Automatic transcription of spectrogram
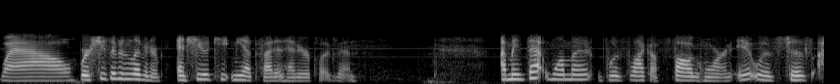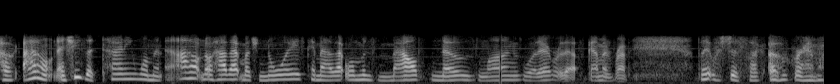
wow. where she slept in the living room, and she would keep me up if I didn't have earplugs in. I mean, that woman was like a foghorn. It was just, I, I don't, and she's a tiny woman. I don't know how that much noise came out of that woman's mouth, nose, lungs, whatever that's coming from. But it was just like, oh, grandma.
